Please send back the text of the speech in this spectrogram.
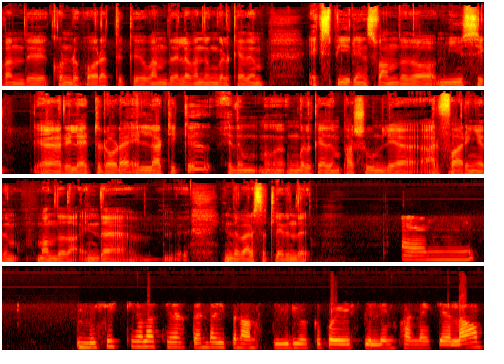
வந்து கொண்டு போகிறதுக்கு வந்ததில் வந்து உங்களுக்கு எதுவும் எக்ஸ்பீரியன்ஸ் வந்ததோ மியூசிக் ரிலேட்டடோட எல்லாட்டிக்கு எதுவும் உங்களுக்கு எதுவும் பசுன்லைய அர்ஃபாரிங் எதுவும் வந்ததா இந்த இந்த வருஷத்துல மியூசிக் ரிலேட்டட் இப்ப நான் ஸ்டுடியோக்கு போய் ஸ்பில் இன் பண்ணிக்கலாம்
